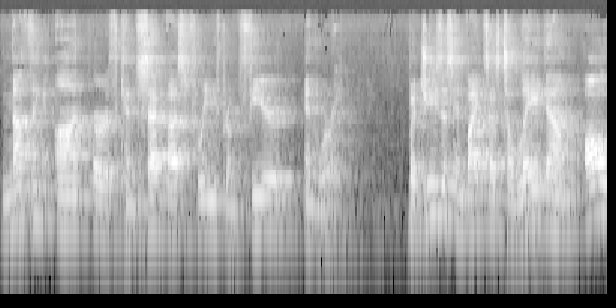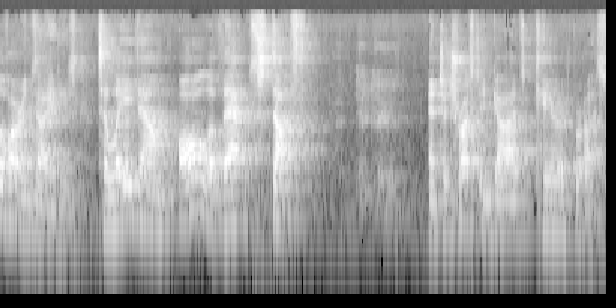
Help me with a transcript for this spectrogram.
Nothing on earth can set us free from fear and worry. But Jesus invites us to lay down all of our anxieties, to lay down all of that stuff, and to trust in God's care for us.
